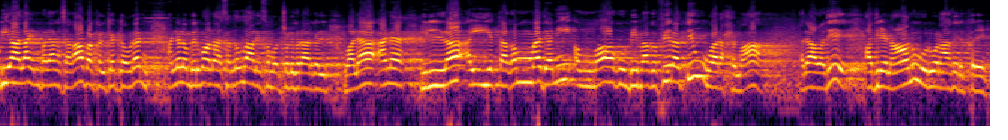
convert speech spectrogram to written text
முடியாதா? என்பதாக சகாபாக்கள் கேட்டவுடன் அண்ணலம் பெருமானா சல்லல்லா அலிஸ்லாம் அவர் சொல்கிறார்கள் வல அன இல்லா ஐய தகம்மதனி அல்லாஹு பி மகஃபிரத்தி வரஹமா அதாவது அதிலே நானும் ஒருவனாக இருக்கிறேன்.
